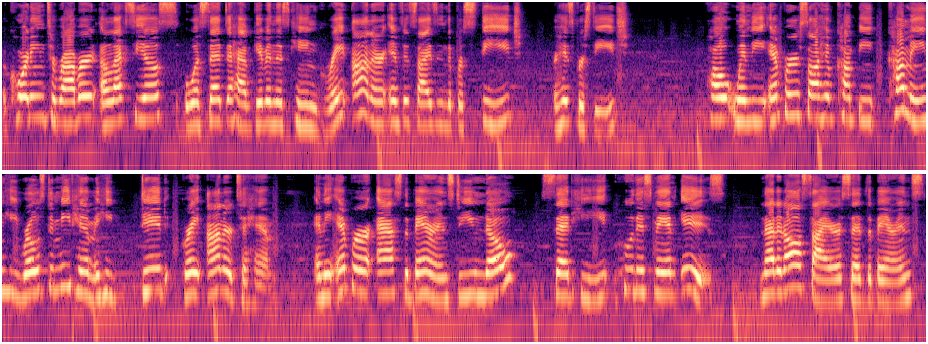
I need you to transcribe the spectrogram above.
According to Robert, Alexios was said to have given this king great honor, emphasizing the prestige, or his prestige. Quote, when the emperor saw him coming, he rose to meet him and he did great honor to him. And the emperor asked the barons, Do you know? said he, who this man is. Not at all, sire, said the barons.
